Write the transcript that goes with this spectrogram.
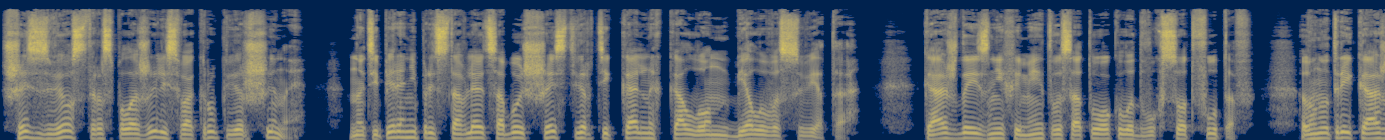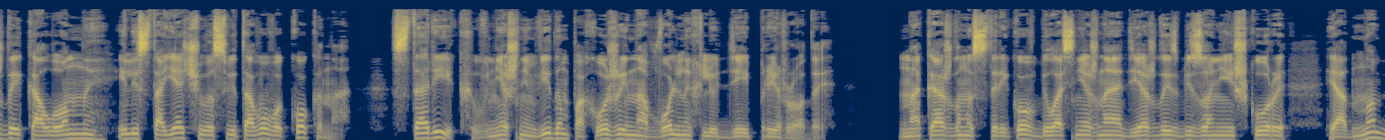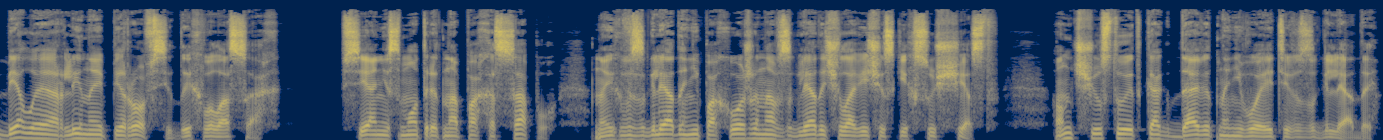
Шесть звезд расположились вокруг вершины, но теперь они представляют собой шесть вертикальных колонн белого света. Каждая из них имеет высоту около двухсот футов. Внутри каждой колонны или стоячего светового кокона старик, внешним видом похожий на вольных людей природы. На каждом из стариков белоснежная одежда из бизоньей шкуры — и одно белое орлиное перо в седых волосах. Все они смотрят на Паха Сапу, но их взгляды не похожи на взгляды человеческих существ. Он чувствует, как давят на него эти взгляды.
